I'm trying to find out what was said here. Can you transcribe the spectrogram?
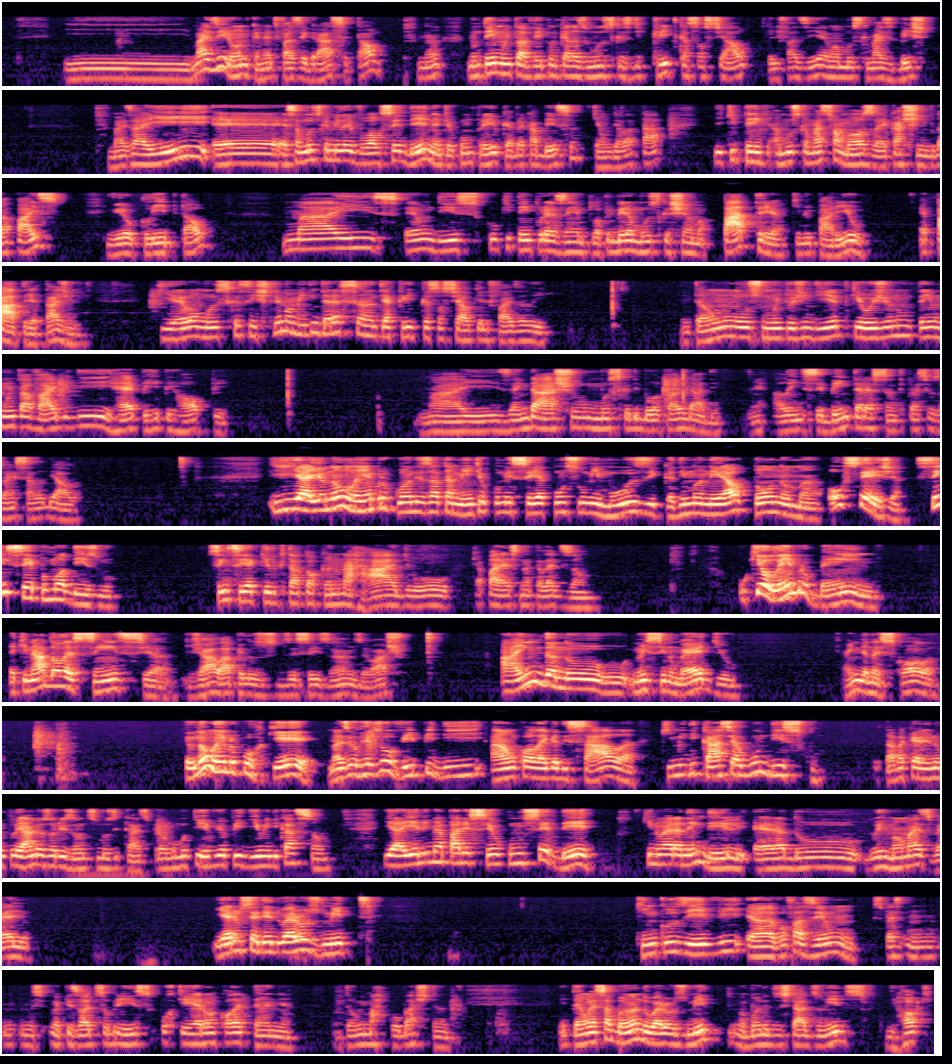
e mais irônica, né, de fazer graça e tal. Né? Não tem muito a ver com aquelas músicas de crítica social que ele fazia, é uma música mais besta. Mas aí, é, essa música me levou ao CD, né, que eu comprei, o Quebra-Cabeça, que é onde ela tá, e que tem a música mais famosa é Cachimbo da Paz, virou clipe e tal. Mas é um disco que tem, por exemplo, a primeira música chama Pátria, que me pariu. É Pátria, tá, gente? Que é uma música assim, extremamente interessante, a crítica social que ele faz ali. Então não ouço muito hoje em dia, porque hoje eu não tenho muito a vibe de rap, hip hop, mas ainda acho música de boa qualidade, né? além de ser bem interessante para se usar em sala de aula. E aí eu não lembro quando exatamente eu comecei a consumir música de maneira autônoma, ou seja, sem ser por modismo, sem ser aquilo que está tocando na rádio ou que aparece na televisão. O que eu lembro bem é que na adolescência, já lá pelos 16 anos, eu acho, ainda no, no ensino médio, ainda na escola, eu não lembro porquê, mas eu resolvi pedir a um colega de sala que me indicasse algum disco. Eu estava querendo ampliar meus horizontes musicais por algum motivo e eu pedi uma indicação. E aí ele me apareceu com um CD que não era nem dele, era do, do irmão mais velho. E era um CD do Aerosmith. Que inclusive uh, vou fazer um, um, um, episódio sobre isso porque era uma coletânea, então me marcou bastante. Então essa banda, o Aerosmith, uma banda dos Estados Unidos de rock,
